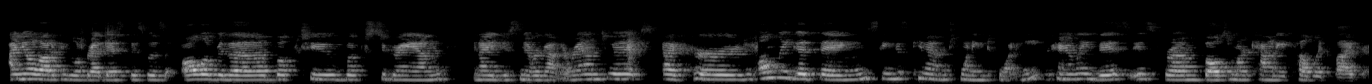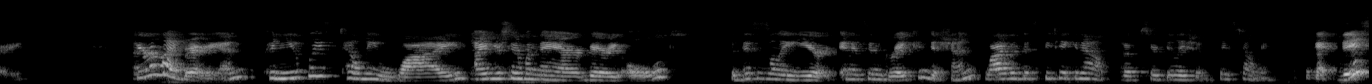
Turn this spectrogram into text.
I know a lot of people have read this. This was all over the booktube, bookstagram, and I just never gotten around to it. I've heard only good things. I think this came out in 2020. Apparently this is from Baltimore County Public Library. If you're a librarian, can you please tell me why? I understand when they are very old, but this is only a year and it's in great condition. Why would this be taken out of circulation? Please tell me. Okay, this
